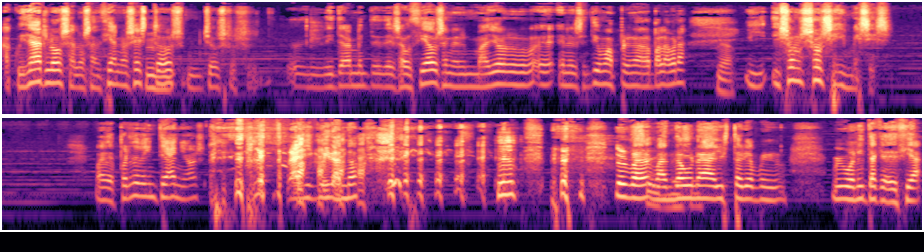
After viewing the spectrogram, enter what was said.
a cuidarlos, a los ancianos estos, muchos pues, literalmente desahuciados en el mayor, eh, en el sentido más pleno de la palabra, y, y son, son seis meses. Bueno, después de 20 años de estar allí cuidando, nos mandó una historia muy, muy bonita que decía,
